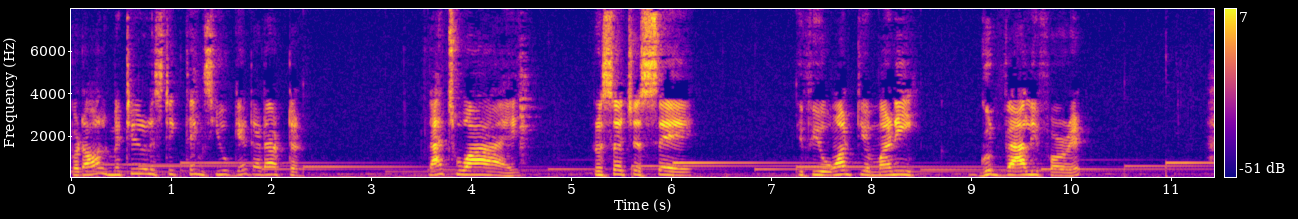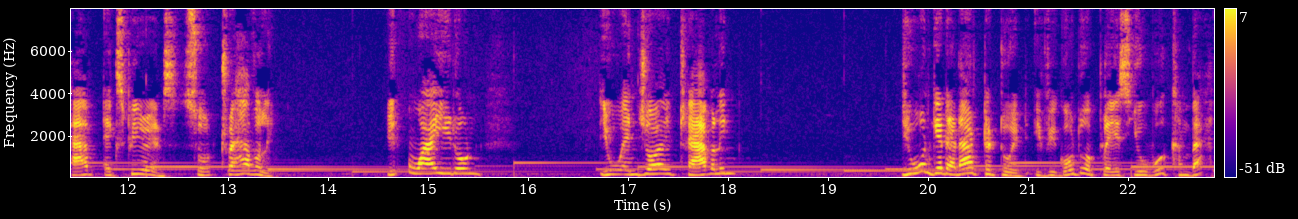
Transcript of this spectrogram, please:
But all materialistic things you get adapted. That's why researchers say if you want your money good value for it have experience so traveling you know why you don't you enjoy traveling you won't get adapted to it if you go to a place you will come back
